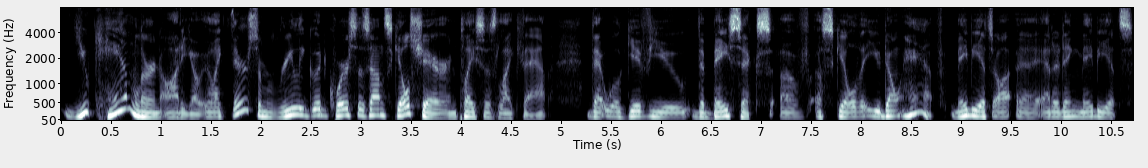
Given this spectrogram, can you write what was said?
You can learn audio. Like there's some really good courses on Skillshare and places like that that will give you the basics of a skill that you don't have. Maybe it's uh, editing, maybe it's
